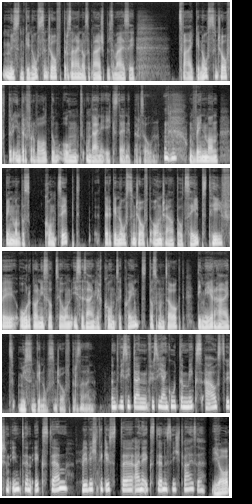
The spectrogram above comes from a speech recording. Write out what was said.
müssen Genossenschafter sein, also beispielsweise zwei Genossenschafter in der Verwaltung und, und eine externe Person. Mhm. Und wenn man, wenn man das Konzept der Genossenschaft anschaut als Selbsthilfeorganisation, ist es eigentlich konsequent, dass man sagt, die Mehrheit müssen Genossenschafter sein. Und wie sieht ein, für Sie ein guter Mix aus zwischen intern und extern? Wie wichtig ist äh, eine externe Sichtweise? Ja,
